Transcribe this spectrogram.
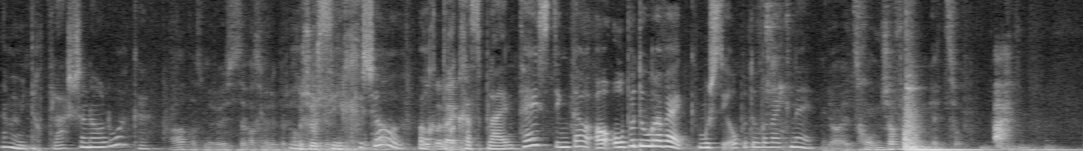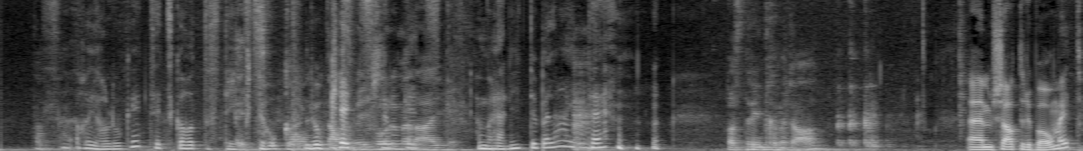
Nein, wir müssen doch die Flaschen anschauen. Ah, dass wir wissen, was wir Ja, überhaupt sicher schon. Mach Oben doch kein Blind Tasting da. Ah, oben durch weg. Musst du sie oben durch wegnehmen. Ja, jetzt kommt schon von. Jetzt so. Ah, Ach ja, schau jetzt, jetzt geht das jetzt tipptopp. geht Schau das jetzt, schau jetzt. Haben wir auch nicht überlegt. Was trinken wir da? Ähm, Chateau de Bormet.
